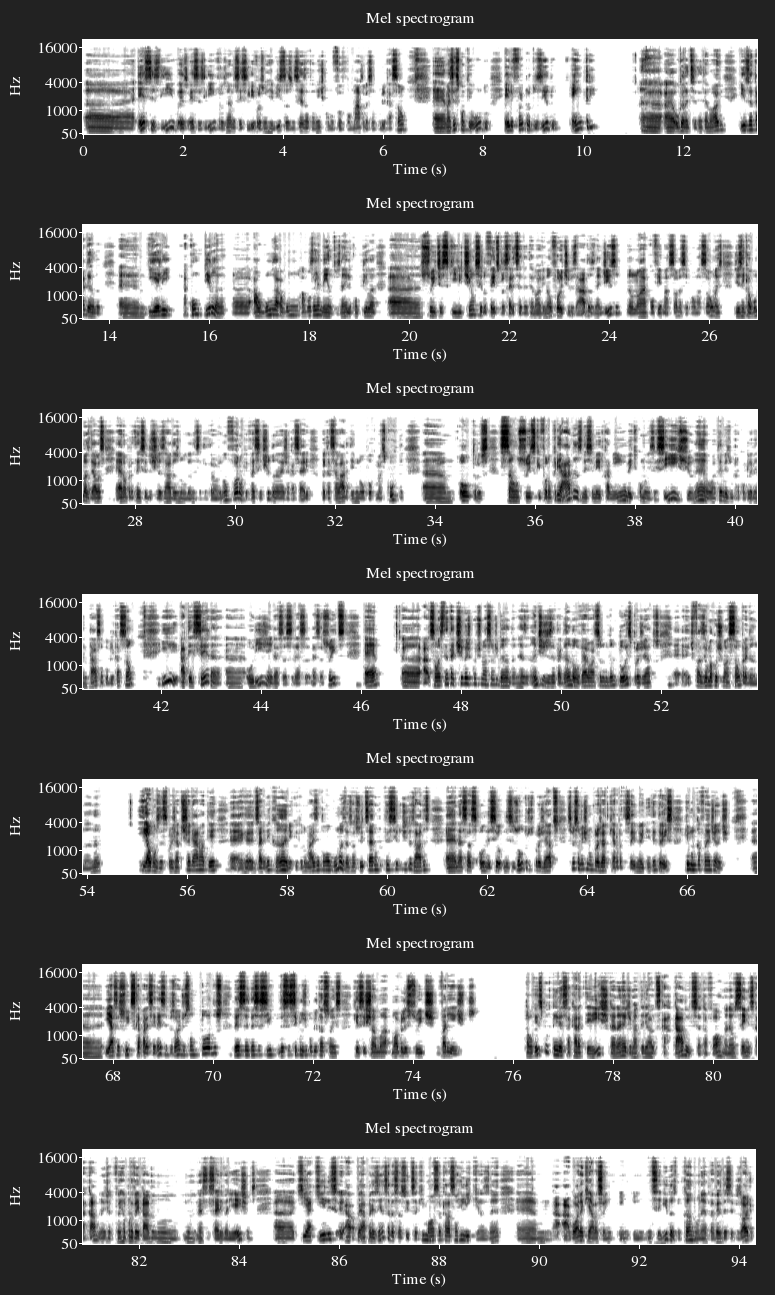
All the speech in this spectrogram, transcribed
Uh, esses, livros, esses livros, né, não sei se livros ou revistas, não sei exatamente como foi o formato dessa publicação, é, mas esse conteúdo ele foi produzido entre uh, uh, o Gundam de 79 e Zeta. É, e ele compila uh, alguns, algum, alguns elementos. Né? Ele compila uh, suítes que tinham sido feitos para a série de 79 e não foram utilizadas, né? dizem, não, não há confirmação dessa informação, mas dizem que algumas delas eram para ter sido utilizadas no de 79 e não foram, o que faz sentido, né? já que a série foi cancelada e terminou um pouco mais curta. Uh, outros são suítes que foram criadas nesse meio do caminho, meio que como um exercício, né? ou até mesmo para complementar essa publicação. E a terceira origem dessas, dessa, dessas suítes é Uh, são as tentativas de continuação de Gundam. Né? Antes de Zeta Gundam, houveram, se não me engano, dois projetos é, de fazer uma continuação para Gundam. Né? E alguns desses projetos chegaram a ter é, design mecânico e tudo mais, então algumas dessas suítes eram para ter sido utilizadas é, nessas, ou nesse, nesses outros projetos, especialmente num projeto que era para ter saído em 83, que nunca foi adiante. É, e essas suítes que aparecem nesse episódio são todos desse, desse, desse ciclo de publicações que se chama Mobile Suite Variations. Talvez por ter essa característica né, de material descartável, de certa forma, né, o semi-descartável, né, já que foi reaproveitado no, no, nessa série Variations, uh, que aqui eles, a, a, presença dessas suítes aqui mostra que elas são relíquias. Né? É, agora que elas são in, in, inseridas no canon, né, através desse episódio,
